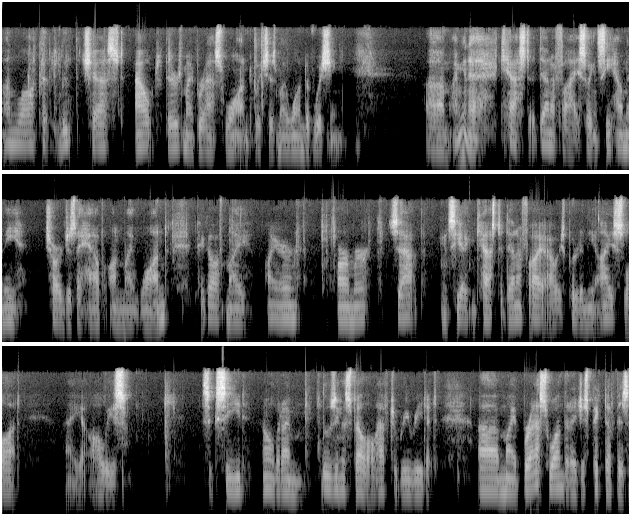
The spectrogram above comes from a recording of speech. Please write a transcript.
unlock it, loot the chest, out. There's my brass wand, which is my wand of wishing. Um, I'm to cast Identify so I can see how many charges I have on my wand. Take off my iron armor, zap. You can see I can cast Identify. I always put it in the eye slot. I always succeed. Oh, but I'm losing the spell. I'll have to reread it. Uh, my brass wand that I just picked up is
